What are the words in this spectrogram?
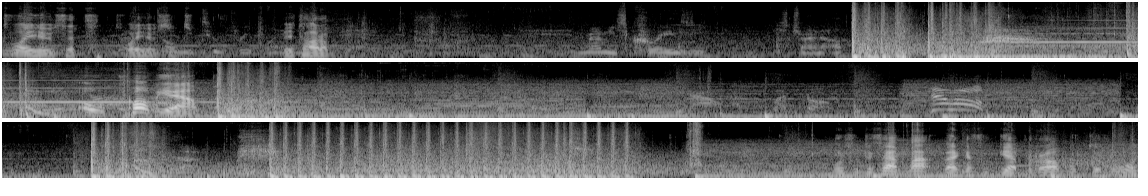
två i huset. Två i huset. Vi tar dem. Oh, kom igen! 45 verkar fungera bra mot råg...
